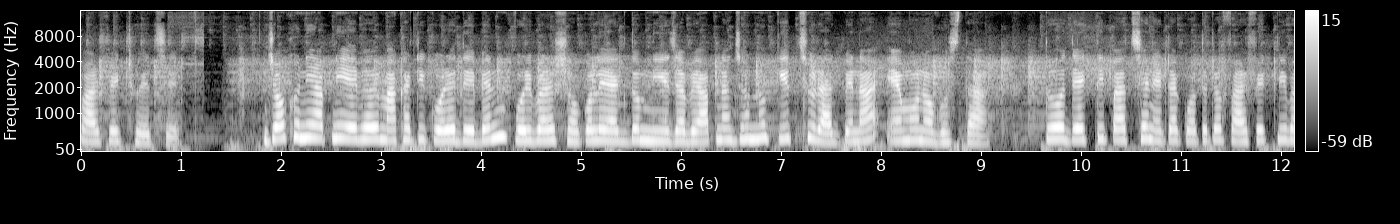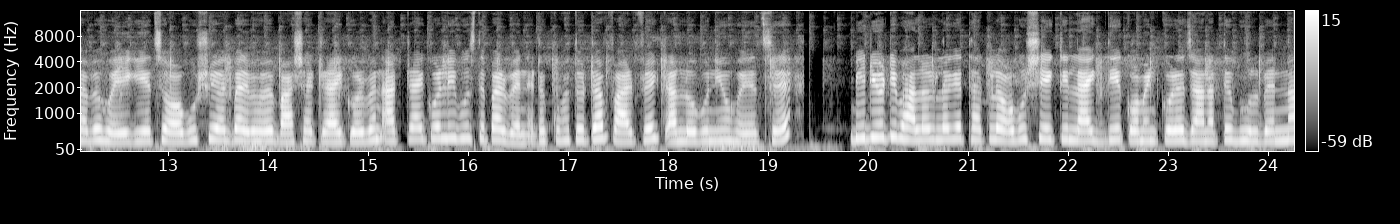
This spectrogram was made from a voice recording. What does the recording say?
পারফেক্ট হয়েছে। যখনই আপনি এইভাবে মাখাটি করে দেবেন, পরিবারের সকলে একদম নিয়ে যাবে। আপনার জন্য কিচ্ছু রাখবে না, এমন অবস্থা। তো দেখতে পাচ্ছেন, এটা কতটা পারফেক্টলিভাবে হয়ে গিয়েছে। অবশ্যই একবার এভাবে বাসায় ট্রাই করবেন আর ট্রাই করলেই বুঝতে পারবেন এটা কতটা পারফেক্ট আর লোভনীয় হয়েছে। ভিডিওটি ভালো লেগে থাকলে অবশ্যই একটি লাইক দিয়ে কমেন্ট করে জানাতে ভুলবেন না।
